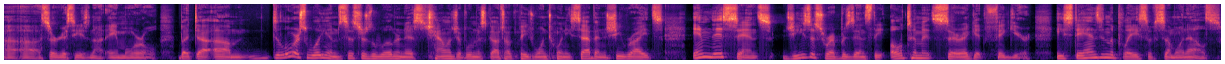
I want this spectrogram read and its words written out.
uh, uh, surrogacy is not amoral. But uh, um, Dolores Williams, Sisters of the Wilderness, Challenge of Womanist God Talk, page 127, she writes In this sense, Jesus represents the ultimate surrogate figure. He stands in the place of someone else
